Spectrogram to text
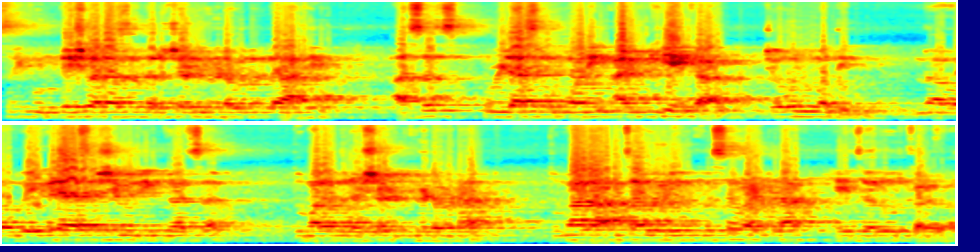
श्री कुंडेश्वराचं दर्शन घडवलेलं आहे. असंच पुढल्या सोमवारी आणखी एका चौलमधील न- वेगळ्या असं शिवलिंगाचं तुम्हाला दर्शन घडवणार. तुम्हाला आमचा व्हिडिओ कसा वाटला हे जरूर कळवा.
